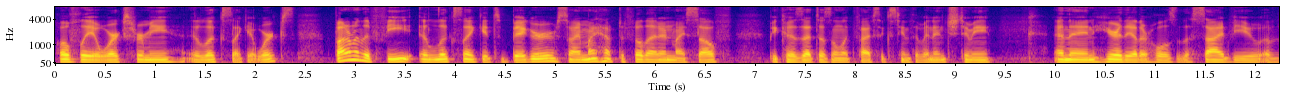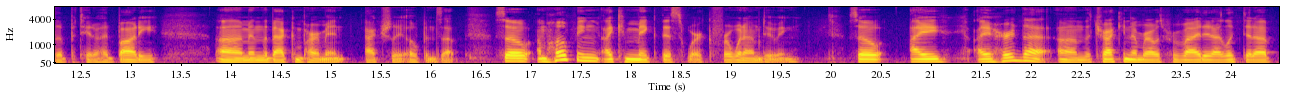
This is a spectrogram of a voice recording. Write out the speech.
hopefully it works for me. It looks like it works. Bottom of the feet, it looks like it's bigger, so I might have to fill that in myself because that doesn't look 5 16th of an inch to me. And then here are the other holes of the side view of the potato head body um, and the back compartment actually opens up. So I'm hoping I can make this work for what I'm doing. So I I heard that um, the tracking number I was provided. I looked it up.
